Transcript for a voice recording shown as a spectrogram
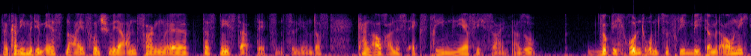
dann kann ich mit dem ersten iPhone schon wieder anfangen, äh, das nächste Update zu installieren. Das kann auch alles extrem nervig sein. Also wirklich rundum zufrieden bin ich damit auch nicht.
